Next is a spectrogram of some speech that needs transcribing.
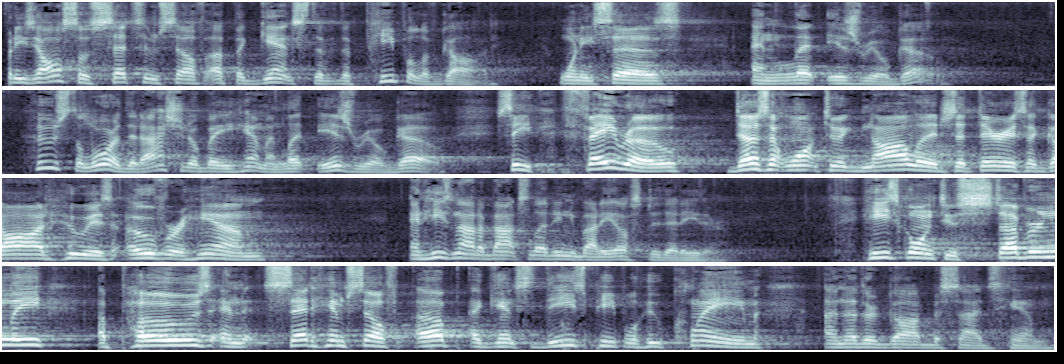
but he also sets himself up against the, the people of God when he says, and let Israel go. Who's the Lord that I should obey him and let Israel go? See, Pharaoh doesn't want to acknowledge that there is a God who is over him, and he's not about to let anybody else do that either. He's going to stubbornly oppose and set himself up against these people who claim another God besides him.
